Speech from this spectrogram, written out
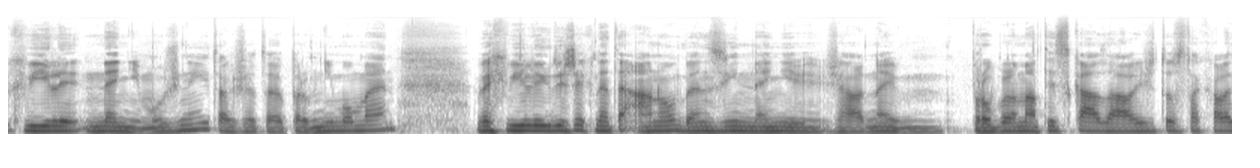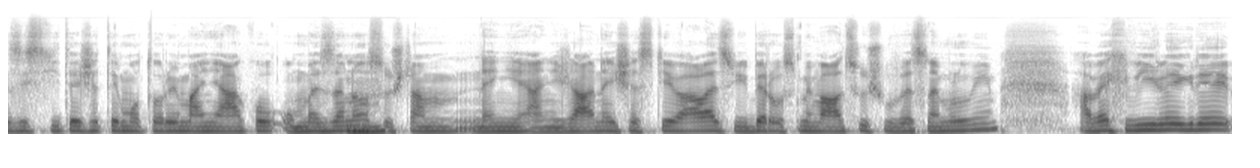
chvíli není možný, takže to je první moment. Ve chvíli, kdy řeknete ano, benzín není žádný problematická záležitost, tak ale zjistíte, že ty motory mají nějakou omezenost, mm. už tam není ani žádný šestiválec, výběr osmiválců už vůbec nemluvím. A ve chvíli, kdy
